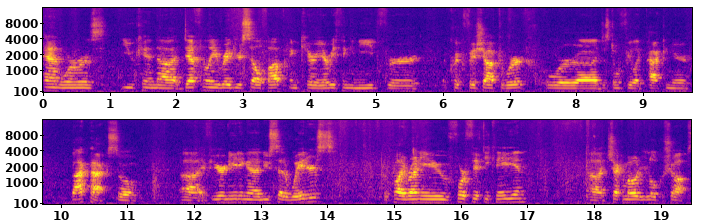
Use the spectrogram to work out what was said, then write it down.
hand warmers. You can uh, definitely rig yourself up and carry everything you need for a quick fish after work or uh, just don't feel like packing your backpack. So uh, if you're needing a new set of waders, they'll probably run you 450 Canadian. Uh, check them out at your local shops.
